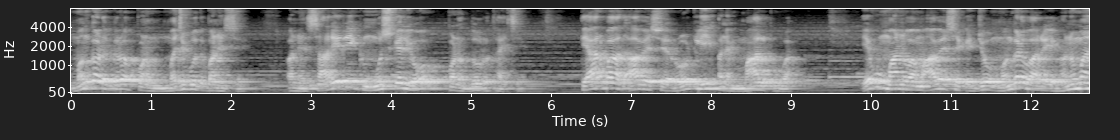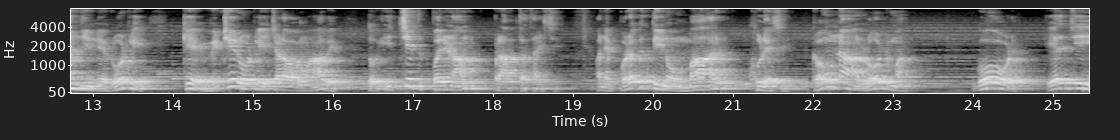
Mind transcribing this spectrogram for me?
મંગળ ગ્રહ પણ મજબૂત બને છે. અને શારીરિક મુશ્કેલીઓ પણ દૂર થાય છે. ત્યારબાદ આવે છે રોટલી અને માલપુવા એવું માનવામાં આવે છે કે જો મંગળવારે હનુમાનજીને રોટલી કે મીઠી રોટલી ચડાવવામાં આવે, તો ઈચ્છિત પરિણામ પ્રાપ્ત થાય છે અને પ્રગતિનો માર્ગ ખુલે છે. ઘઉંના લોટમાં ગોળ, એલચી,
